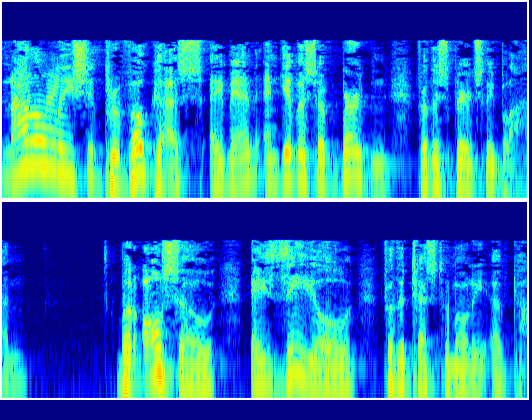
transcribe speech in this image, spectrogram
not only should provoke us, amen, and give us a burden for the spiritually blind, but also a zeal for the testimony of God.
